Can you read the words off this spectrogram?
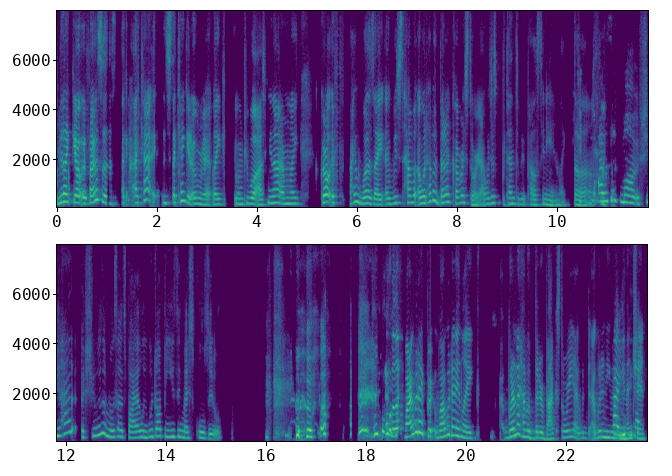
Be like, yo, if I was a, I, I can't, just I can't get over it. Like when people ask me that, I'm like, girl if i was i i would just have i would have a better cover story. I would just pretend to be palestinian like the i was like mom if she had if she was a mossad spy we would not be using my school Zoom. Like why would i why would i like wouldn't I have a better backstory? I would I wouldn't even yeah, mention.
